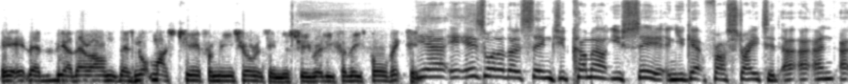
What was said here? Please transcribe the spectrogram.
it, it, there, are, there's not much cheer from the insurance industry really for these poor victims. Yeah, it is one of those things. You come out, you see it, and you get frustrated. Uh, uh, and uh,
